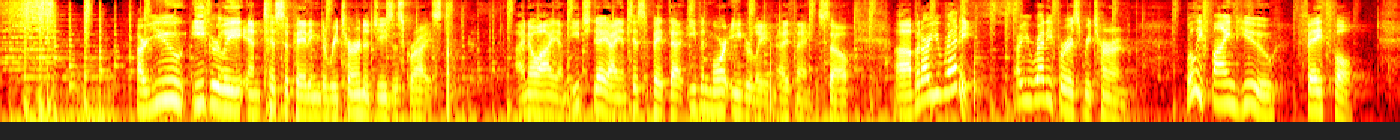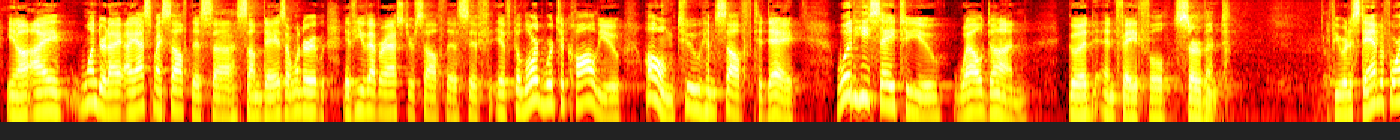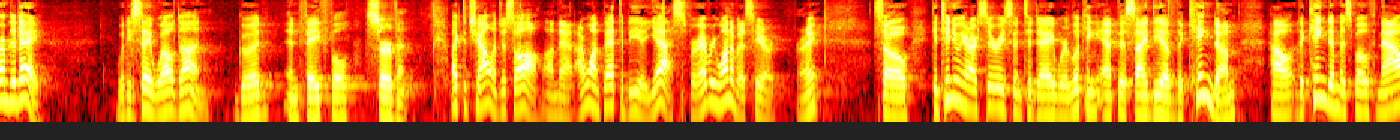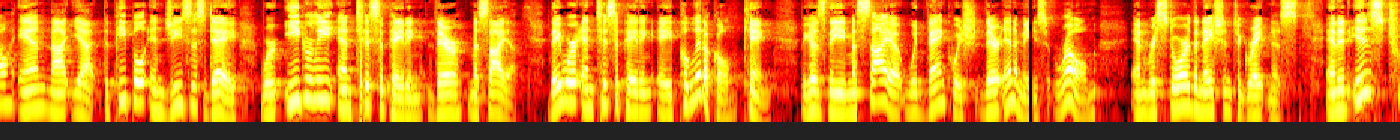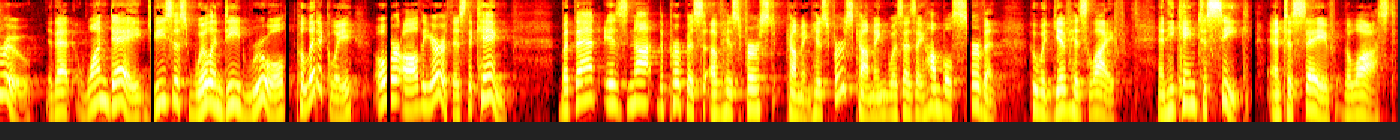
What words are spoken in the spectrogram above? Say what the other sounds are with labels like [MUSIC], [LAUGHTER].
Are you eagerly anticipating the return of Jesus Christ? I know I am. Each day I anticipate that even more eagerly, I think. So, uh, but are you ready? Are you ready for his return? Will he find you faithful? You know, I wondered, I, I asked myself this uh, some days. I wonder if you've ever asked yourself this. If, if the Lord were to call you home to himself today, would he say to you, Well done, good and faithful servant? If you were to stand before him today, would he say, Well done, good and faithful servant? I'd like to challenge us all on that. I want that to be a yes for every one of us here, right? So, continuing our series, and today we're looking at this idea of the kingdom how the kingdom is both now and not yet. The people in Jesus' day were eagerly anticipating their Messiah. They were anticipating a political king because the Messiah would vanquish their enemies, Rome, and restore the nation to greatness. And it is true that one day Jesus will indeed rule politically over all the earth as the king. But that is not the purpose of his first coming. His first coming was as a humble servant who would give his life, and he came to seek and to save the lost.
